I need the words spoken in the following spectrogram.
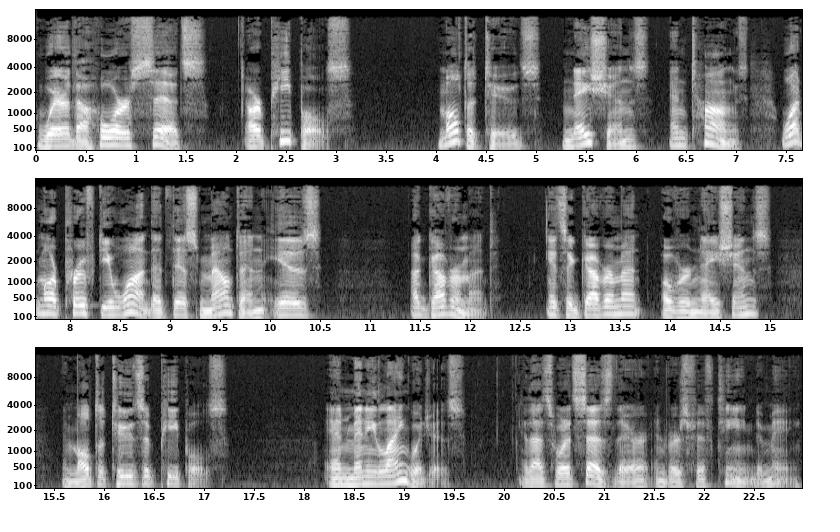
where the whore sits are peoples, multitudes, nations, and tongues. What more proof do you want that this mountain is a government? It's a government over nations and multitudes of peoples and many languages. That's what it says there in verse 15 to me.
